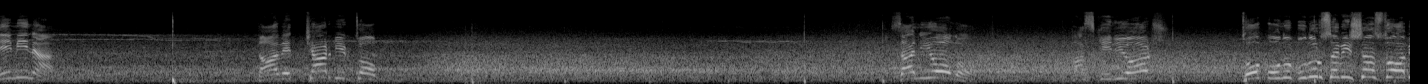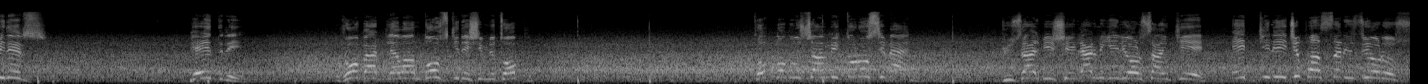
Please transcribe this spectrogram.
Lemina. Davetkar bir top. Zaniolo. Pas geliyor. Top onu bulursa bir şans doğabilir. Pedri. Robert Lewandowski de şimdi top. Topla buluşan Victor Osimhen. Güzel bir şeyler mi geliyor sanki? Etkileyici paslar izliyoruz.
